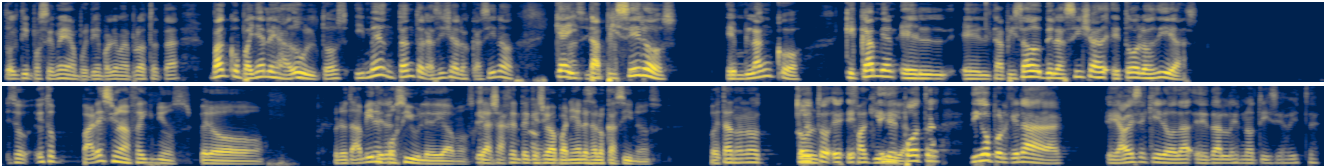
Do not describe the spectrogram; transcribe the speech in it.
todo el tiempo se mean porque tienen problemas de próstata, van con pañales adultos y mean tanto la silla de los casinos que hay Ah, ¿sí? tapiceros en blanco que cambian el, el tapizado de la silla eh, todos los días. Eso- esto parece una fake news, pero, pero también es posible, digamos, que haya gente que no. lleva pañales a los casinos. Pues están, No, no, todo todo el esto eh, fucking es día. posta. Digo porque nada, eh, a veces quiero da- eh, darles noticias, ¿viste?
